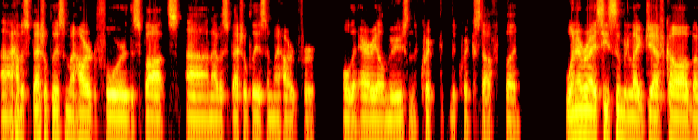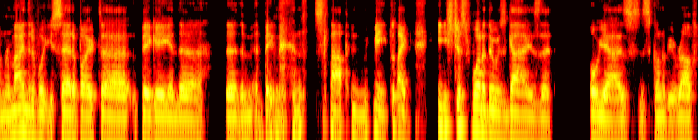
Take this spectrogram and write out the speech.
Uh, I have a special place in my heart for the spots, and I have a special place in my heart for all the aerial moves and the quick the quick stuff. But whenever I see somebody like Jeff Cobb, I'm reminded of what you said about uh, Big E and the the the big man slapping meat. Like he's just one of those guys that, oh yeah, it's, it's going to be rough.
